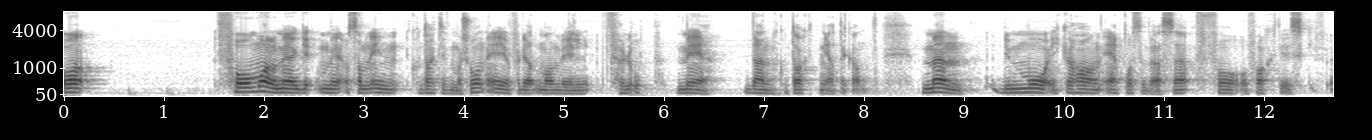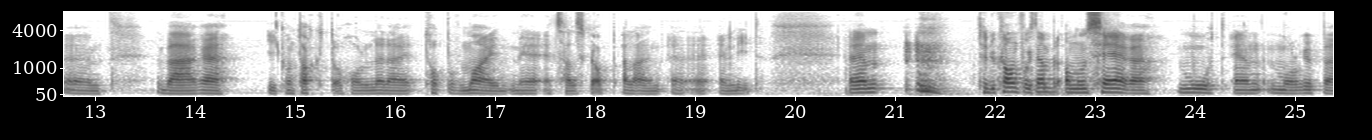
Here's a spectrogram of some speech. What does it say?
Og Formålet med, med å samle inn kontaktinformasjon er jo fordi at man vil følge opp med den kontakten i etterkant. Men du må ikke ha en e-postadresse for å faktisk eh, være i kontakt og holde deg top of mind med et selskap eller en, en, en lead. Um, så du kan f.eks. annonsere mot en målgruppe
